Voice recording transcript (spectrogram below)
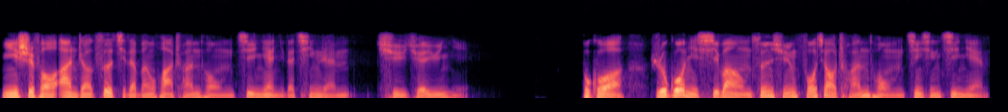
你是否按照自己的文化传统纪念你的亲人，取决于你。不过，如果你希望遵循佛教传统进行纪念，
